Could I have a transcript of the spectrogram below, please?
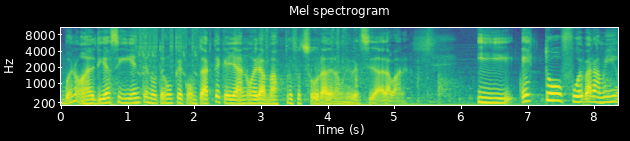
bueno, al día siguiente no tengo que contarte que ya no era más profesora de la Universidad de La Habana. Y esto fue para mí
